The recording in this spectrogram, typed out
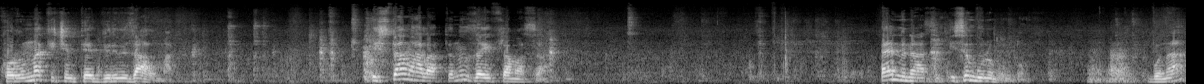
korunmak için tedbirimizi almak. İslam halatının zayıflaması. En münasip isim bunu buldum. Buna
